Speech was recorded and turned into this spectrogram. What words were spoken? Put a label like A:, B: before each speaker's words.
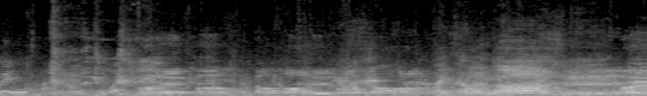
A: read with my
B: Amen.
